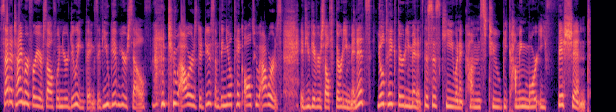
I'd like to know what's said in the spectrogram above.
set a timer for yourself when you're doing things. If you give yourself two hours to do something, you'll take all two hours. If you give yourself 30 minutes, you'll take 30 minutes. This is key when it comes to becoming more efficient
